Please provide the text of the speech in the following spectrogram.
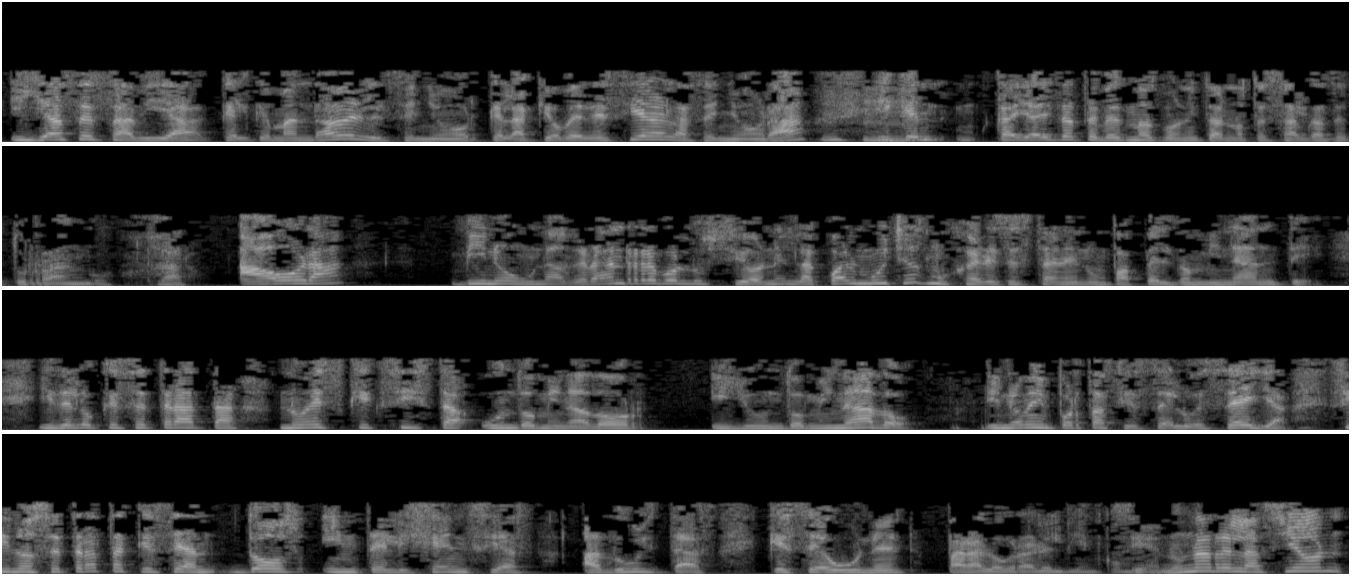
y ya se sabía que el que mandaba era el señor, que la que obedeciera era la señora y que calladita te ves más bonita, no te salgas de tu rango. Claro. Ahora vino una gran revolución en la cual muchas mujeres están en un papel dominante. Y de lo que se trata no es que exista un dominador y un dominado. Y no me importa si es él o es ella, sino se trata que sean dos inteligencias adultas que se unen para lograr el bien común. Sí, en una relación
